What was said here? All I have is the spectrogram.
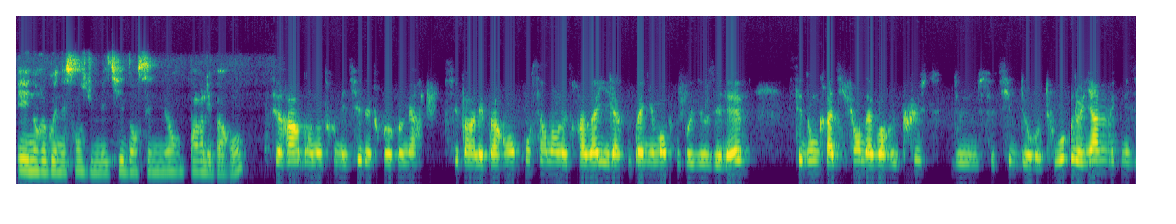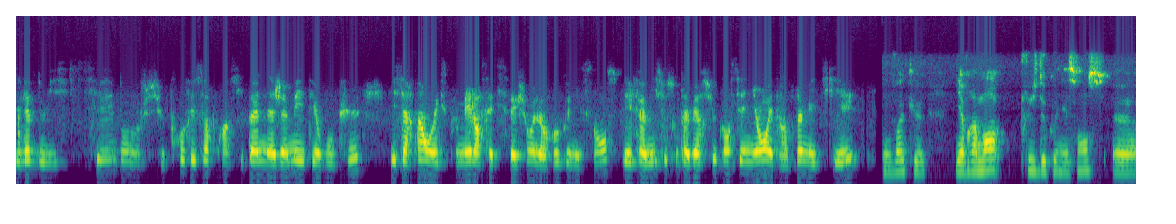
et une reconnaissance du métier d'enseignant par les parents. C'est rare dans notre métier d'être remercié par les parents concernant le travail et l'accompagnement proposé aux élèves. C'est donc gratifiant d'avoir eu plus de ce type de retour. Le lien avec mes élèves de lycée dont je suis professeur principal n'a jamais été rompu et certains ont exprimé leur satisfaction et leur reconnaissance. Les familles se sont aperçues qu'enseignant est un vrai métier. On voit que il y a vraiment plus de connaissances euh,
